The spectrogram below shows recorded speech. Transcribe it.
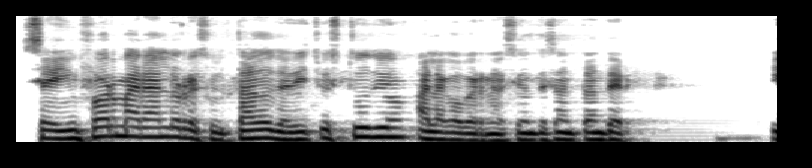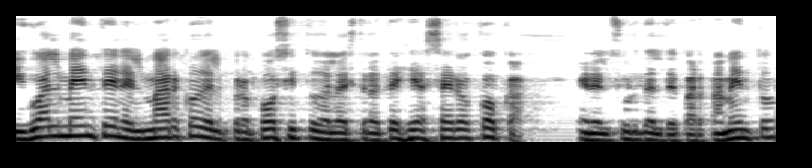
Se informarán los resultados de dicho estudio a la Gobernación de Santander. Igualmente, en el marco del propósito de la estrategia Cero Coca en el sur del departamento,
